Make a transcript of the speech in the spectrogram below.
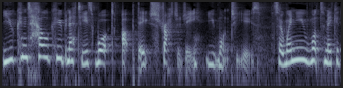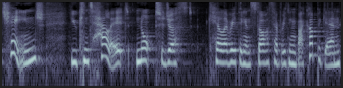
you can tell Kubernetes what update strategy you want to use. So when you want to make a change, you can tell it not to just kill everything and start everything back up again,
